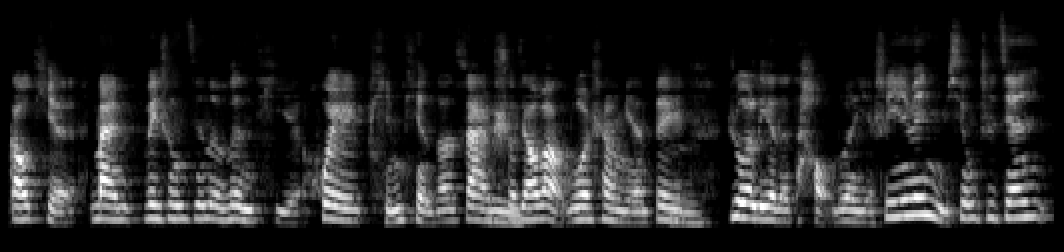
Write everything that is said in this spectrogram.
高铁卖卫生巾的问题，会频频的在社交网络上面被热烈的讨论？也是因为女性之间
